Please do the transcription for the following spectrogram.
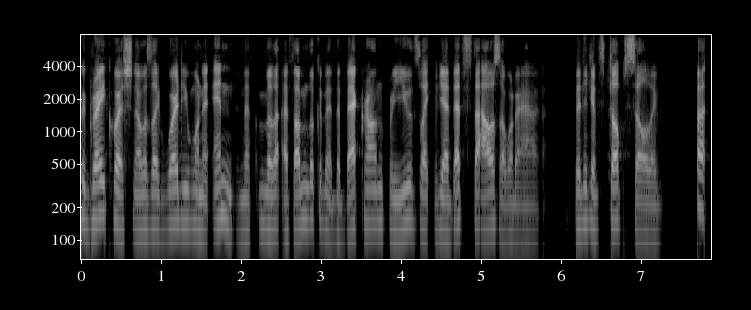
A great question. I was like, where do you want to end? And if, if I'm looking at the background for you, it's like, yeah, that's the house I want to have. Then you can stop selling. But,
